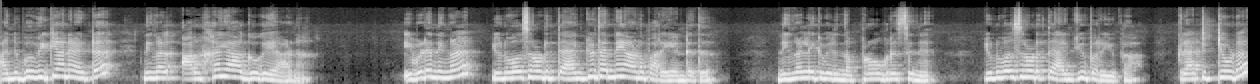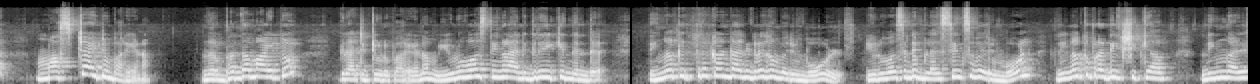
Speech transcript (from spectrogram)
അനുഭവിക്കാനായിട്ട് നിങ്ങൾ അർഹയാകുകയാണ്. ഇവിടെ നിങ്ങൾ യൂണിവേഴ്സിനോട് താങ്ക് യു തന്നെയാണ് പറയേണ്ടത്. നിങ്ങളിലേക്ക് വരുന്ന പ്രോഗ്രസ്സിന് യൂണിവേഴ്സിനോട് താങ്ക് യു പറയുക. ഗ്രാറ്റിറ്റ്യൂഡ് മസ്റ്റായിട്ടും പറയണം. നിർബന്ധമായിട്ടും ഗ്രാറ്റിറ്റ്യൂഡ് പറയണം. യൂണിവേഴ്സ് നിങ്ങൾ അനുഗ്രഹിക്കുന്നുണ്ട്. നിങ്ങൾക്ക് ഇത്ര കണ്ട അനുഗ്രഹം വരുമ്പോൾ യൂണിവേഴ്സിന്റെ ബ്ലെസ്സിങ്സ് വരുമ്പോൾ നിങ്ങൾക്ക് പ്രതീക്ഷിക്കാം. നിങ്ങൾ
